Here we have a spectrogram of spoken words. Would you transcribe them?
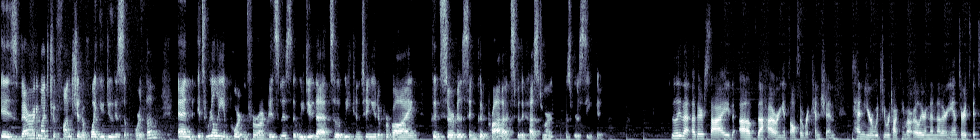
is very much a function of what you do to support them. And it's really important for our business that we do that so that we continue to provide good service and good products for the customers we're seeking. It's really, that other side of the hiring, it's also retention, tenure, which you were talking about earlier in another answer. It's, it's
